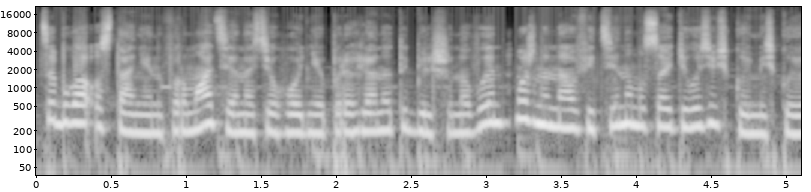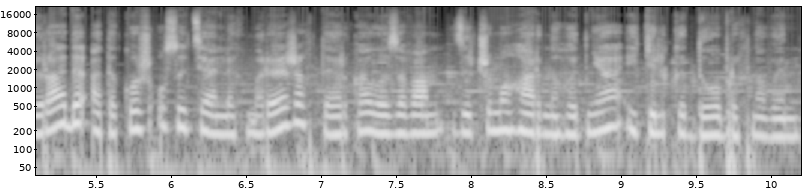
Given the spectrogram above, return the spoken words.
Це була остання інформація на сьогодні. Переглянути більше новин можна на офіційному сайті Лозівської міської ради, а також у соціальних мережах ТРК Лозова. Зичимо гарного дня і тільки добрих новин.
